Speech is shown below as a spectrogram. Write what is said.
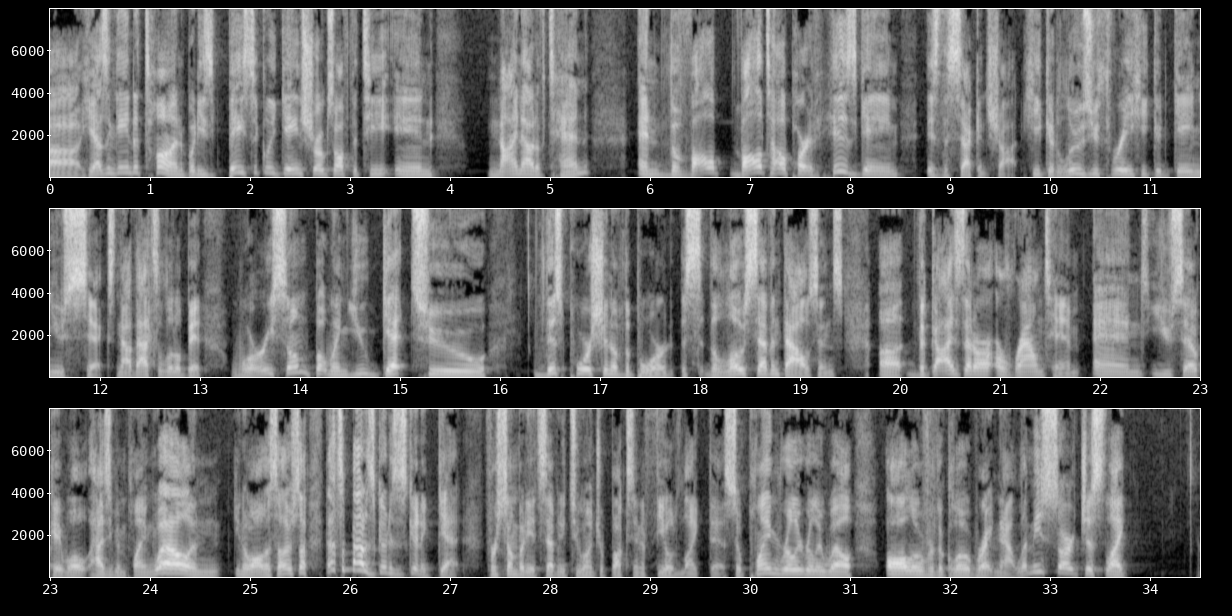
Uh, he hasn't gained a ton, but he's basically gained strokes off the tee in nine out of 10. And the vol- volatile part of his game is the second shot. He could lose you three, he could gain you six. Now, that's a little bit worrisome, but when you get to this portion of the board, the, the low 7,000s, uh, the guys that are around him, and you say, okay, well, has he been playing well? And, you know, all this other stuff. That's about as good as it's going to get for somebody at 7,200 bucks in a field like this. So playing really, really well all over the globe right now. Let me start just like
